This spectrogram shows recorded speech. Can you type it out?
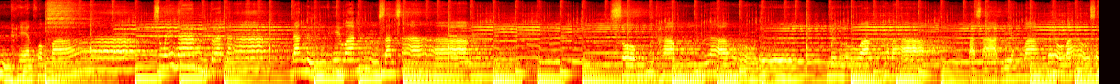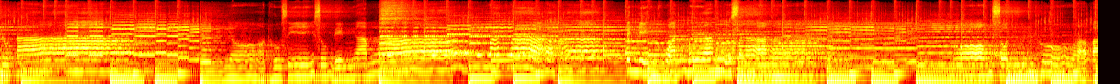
นแห่งความฟ้า สวยงามตระการดังหนึ่งเทวันสันสาง สมคำเล่าเลยเมืองหลวงพระบาปราสาทเลียงวางแวววาวสะดุดตา ด่นงามล้าวัดว่าเป็นมิ่งขวัญเมืองสง่าของสนทั่วไป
